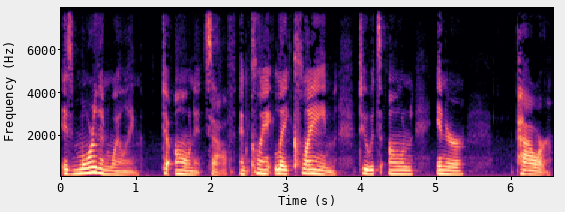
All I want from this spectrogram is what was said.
is more than willing to own itself and claim, lay claim to its own inner power.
